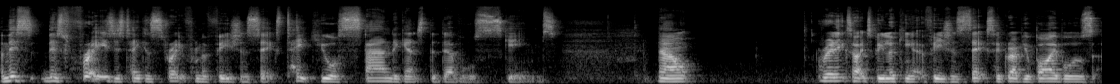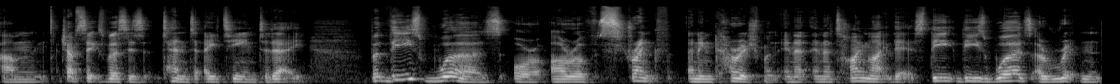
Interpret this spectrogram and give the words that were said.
And this, this phrase is taken straight from Ephesians 6 take your stand against the devil's schemes. Now, really excited to be looking at Ephesians 6. So grab your Bibles, um, chapter 6, verses 10 to 18 today. But these words are, are of strength and encouragement in a, in a time like this. The, these words are written,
